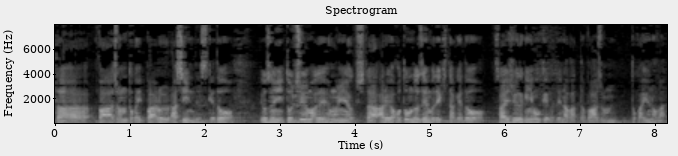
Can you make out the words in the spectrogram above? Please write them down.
たバージョンとかいっぱいあるらしいんですけど要するに途中まで翻訳したあるいはほとんど全部できたけど最終的に OK が出なかったバージョンとかいうのが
